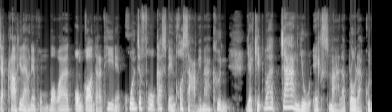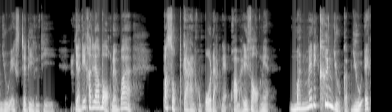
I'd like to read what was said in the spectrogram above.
จากคราวที่แล้วเนี่ยผมบอกว่าองค์กรแต่ละที่เนี่ยควรจะโฟกัสเป็นข้อ 3 ให้มากขึ้น อย่าคิดว่าจ้าง UX มาแล้ว Product คุณ UX จะดีทันที อย่างที่คราวที่แล้วบอกเนะว่า ประสบการณ์ของ Product เนี่ยความหมายที่ 2 เนี่ยมันไม่ได้ขึ้นอยู่กับ UX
